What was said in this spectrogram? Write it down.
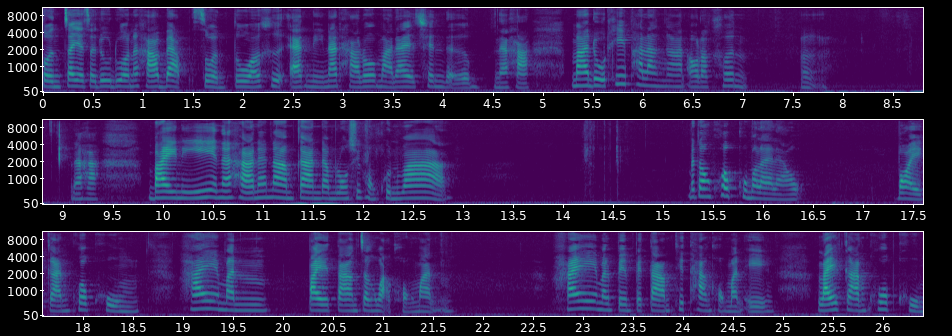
สนใจอยากจะดูดวงนะคะ แบบส่วนตัวคือ add nina taro มาได้เช่นเดิมนะคะ มาดูที่พลังงาน oracle นะคะ ใบนี้นะคะ แนะนำการดำรงชีวิตของคุณว่า ไม่ต้องควบคุมอะไรแล้วปล่อยการควบคุม ให้มันไปตามจังหวะของมัน ให้มันเป็นไปตามทิศทางของมันเอง ไร้การควบคุม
